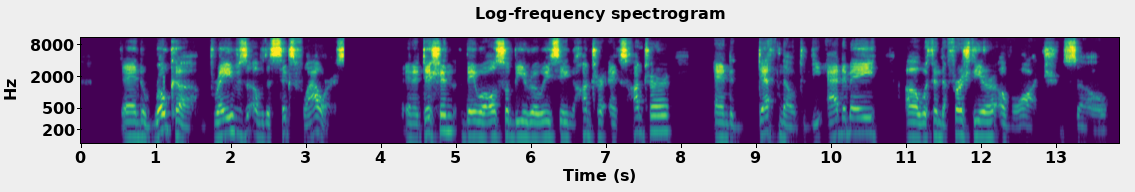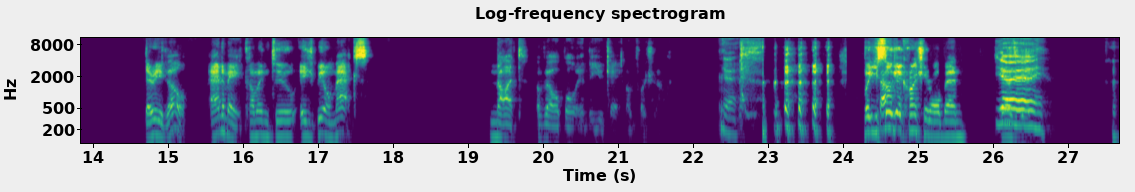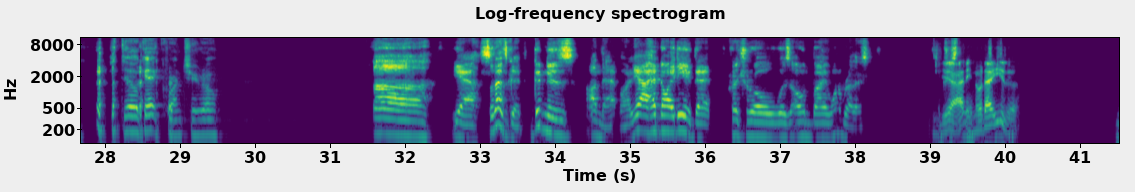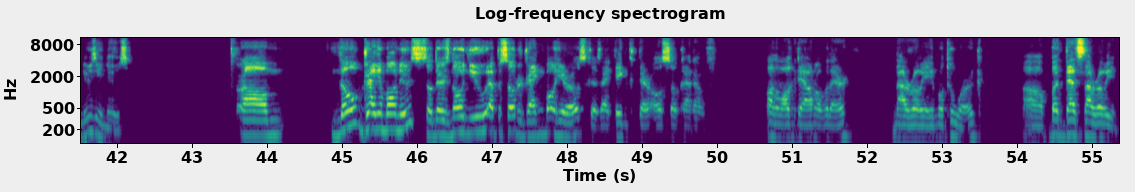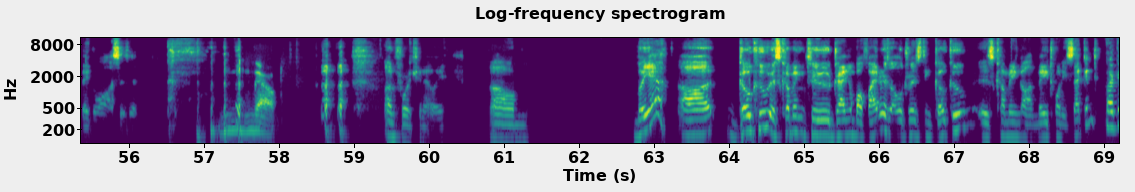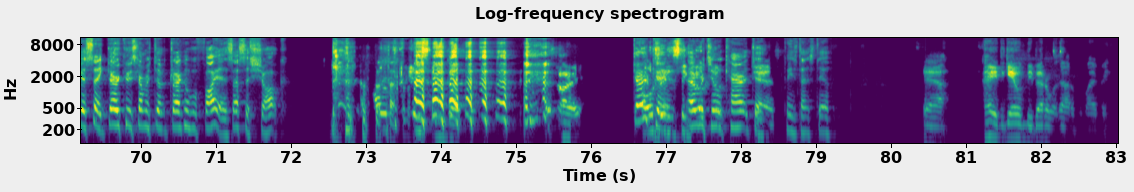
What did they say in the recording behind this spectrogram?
and Rokka, Braves of the Six Flowers. In addition, they will also be releasing Hunter x Hunter and Death Note, the anime uh, within the first year of launch. So there you go. Anime coming to HBO Max. Not available in the UK, unfortunately. Yeah. but you still get Crunchyroll, Ben. Yay! Still get Crunchyroll. Uh, yeah, so that's good. Good news on that one. Yeah, I had no idea that Crunchyroll was owned by Warner Brothers. Yeah, I didn't know that either. Newsy news. Um, no Dragon Ball news. So there's no new episode of Dragon Ball Heroes because I think they're also kind of on lockdown over there, not really able to work. Uh, but that's not really a big loss, is it? no. Unfortunately. Um, but yeah, uh, Goku is coming to Dragon Ball FighterZ. Ultra Instinct Goku is coming on May 22nd. Like I say Goku's coming to Dragon Ball FighterZ. That's a shock. Goku. Sorry. Goku, original Goku. character. Yes. Please don't steal. Yeah. Hey, the game would be better without him, in my opinion.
